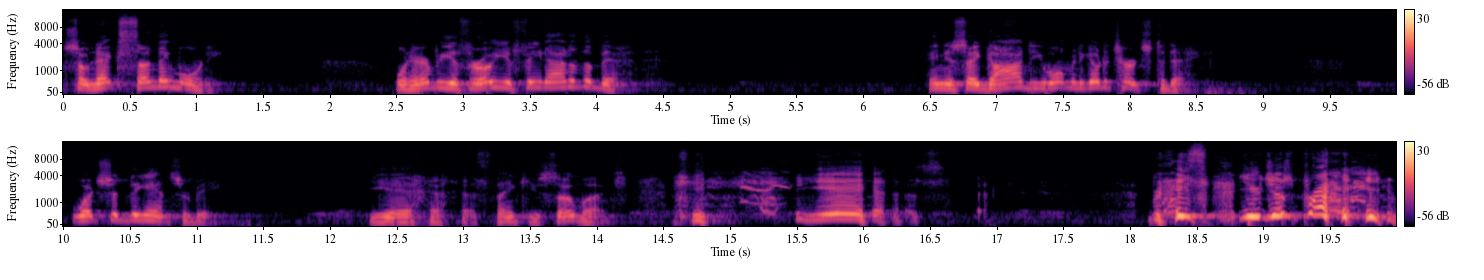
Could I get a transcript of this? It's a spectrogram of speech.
So, next Sunday morning, whenever you throw your feet out of the bed and you say, God, do you want me to go to church today? What should the answer be? Yes, thank you so much. yes. Brace, you just prayed.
